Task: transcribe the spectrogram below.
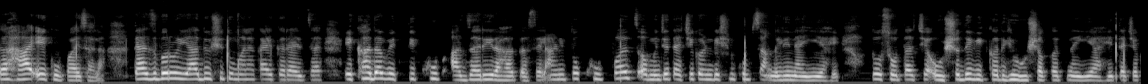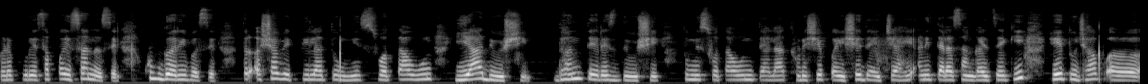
तर हा एक उपाय झाला. त्याचबरोबर या दिवशी तुम्हाला काय करायचं आहे एखादा व्यक्ती खूप आजारी राहत असेल आणि तो खूपच म्हणजे त्याची कंडिशन खूप चांगली नाही आहे. तो स्वतःची औषधे विकत घेऊ शकत नाही आहे. त्याच्याकडे पुरेसा पैसा नसेल खूप गरीब असेल. तर अशा व्यक्तीला तुम्ही स्वतःहून या दिवशी धनतेरेस दिवशी तुम्ही स्वतःहून त्याला थोडेसे पैसे द्यायचे आहे आणि त्याला सांगायचे की हे तुझ्या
